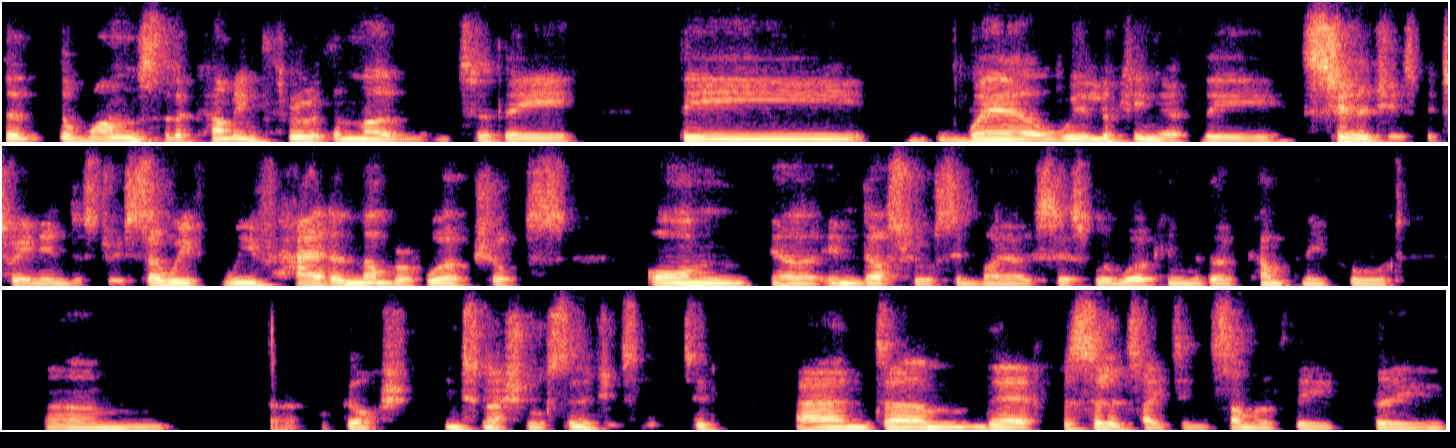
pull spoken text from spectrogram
the, the ones that are coming through at the moment are the the where we're looking at the synergies between industries. So we've we've had a number of workshops on uh, industrial symbiosis. We're working with a company called, um, uh, gosh, International Synergies Limited, and um, they're facilitating some of the, the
